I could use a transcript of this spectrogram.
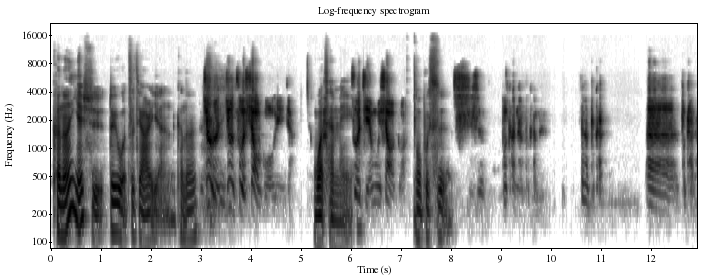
可能也许对于我自己而言，可能就是你就是做效果，我跟你讲，我才没，做节目效果，我不是。其实不可能，不可能，真的不可能。呃，不可能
